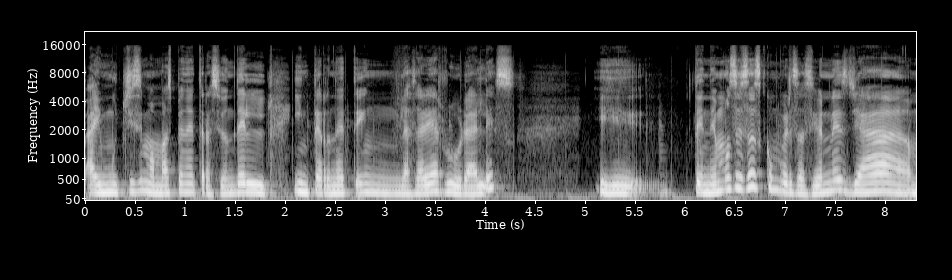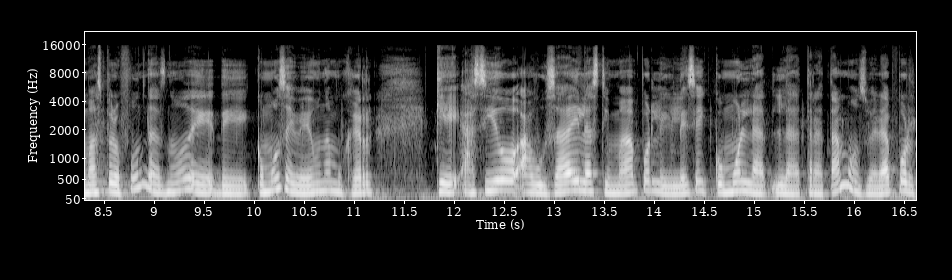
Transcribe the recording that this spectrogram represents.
hay muchísima más penetración del Internet en las áreas rurales. y tenemos esas conversaciones ya más profundas, ¿no? De, cómo se ve una mujer que ha sido abusada y lastimada por la iglesia y cómo la, tratamos, ¿verdad? Por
